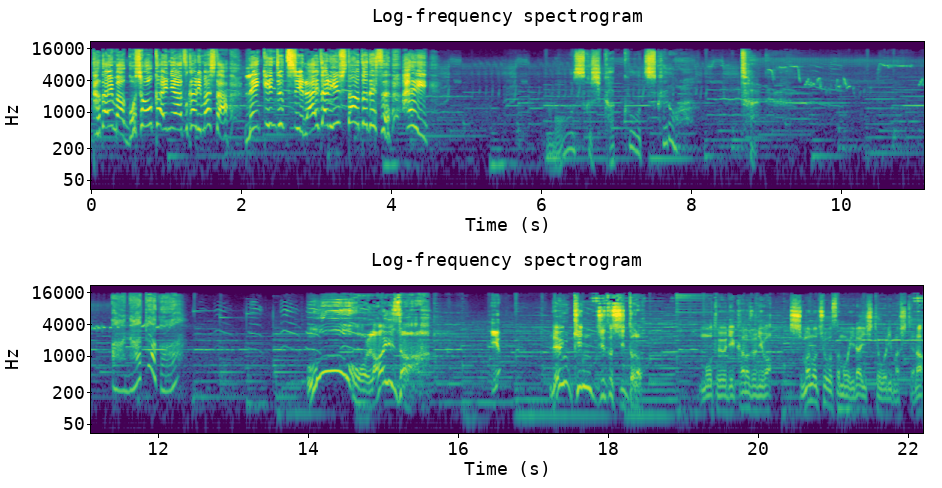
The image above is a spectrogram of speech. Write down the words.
ただいまご紹介に預かりました錬金術師ライザリン・シュタウトです。はい。もう少し格好をつけろ。たくあなたが？おおライザー。いや錬金術師殿。もとより彼女には島の調査も依頼しておりましてな。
